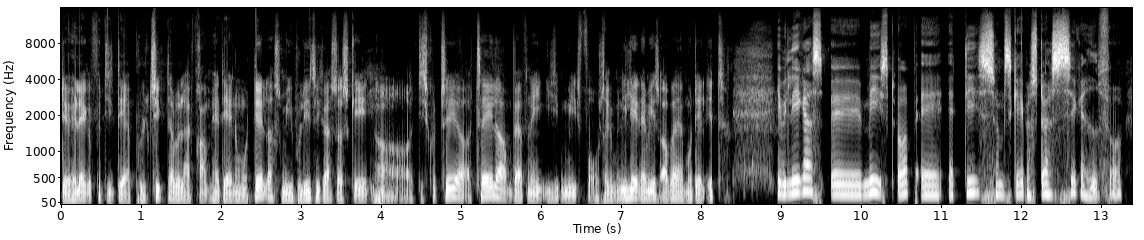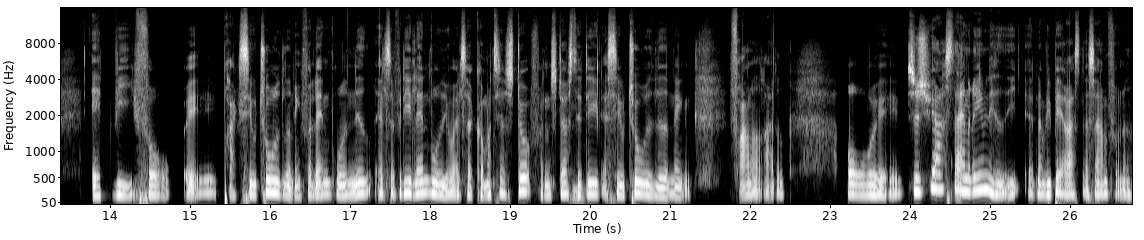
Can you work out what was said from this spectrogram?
det er jo heller ikke, fordi det er politik, der bliver lagt frem her. Det er nogle modeller, som I politikere så skal ind og diskutere og tale om, hvad for en I mest foretrækker. Men I læner mest op af model 1. Jeg vil lægge os øh, mest op af, af det, som skaber størst sikkerhed for, at vi får øh, bragt CO2-udledning for landbruget ned. Altså fordi landbruget jo altså kommer til at stå for den største mm. del af CO2-udledningen fremadrettet. Og øh, så synes jeg også, der er en rimelighed i, at når vi beder resten af samfundet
